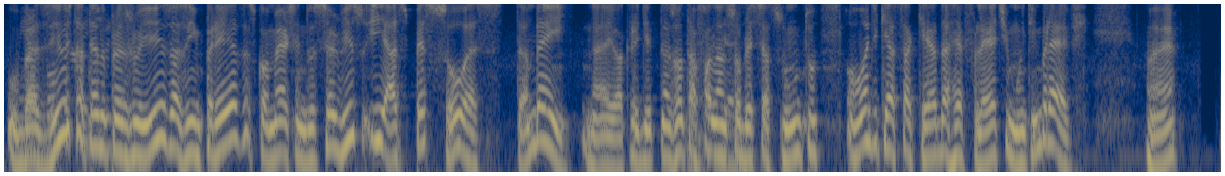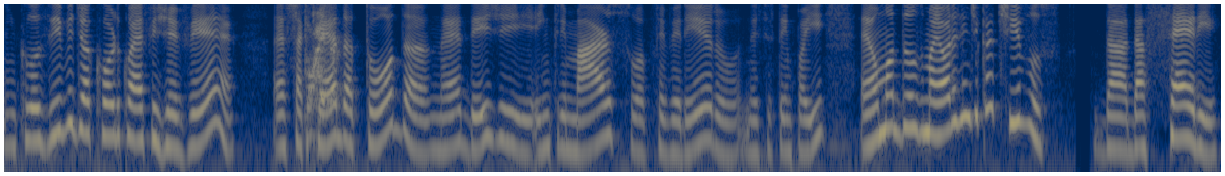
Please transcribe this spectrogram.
o Minha Brasil está tendo prejuízo, as empresas, comércio, indústria e serviço e as pessoas também. Né? Eu acredito que nós vamos estar falando certeza. sobre esse assunto, onde que essa queda reflete muito em breve. Não é? Inclusive, de acordo com a FGV, essa queda toda, né, desde entre março a fevereiro, nesses tempos aí, é um dos maiores indicativos da, da série.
